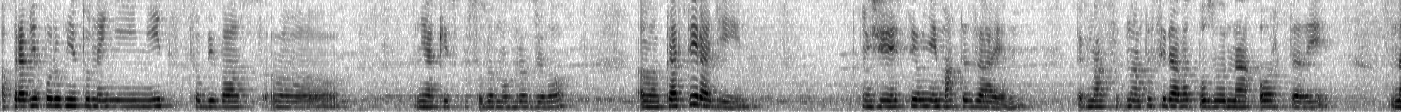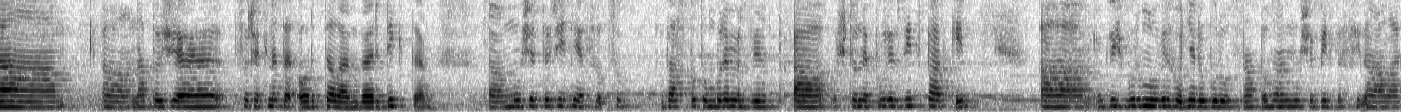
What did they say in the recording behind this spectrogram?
A pravděpodobně to není nic, co by vás uh, nějakým způsobem ohrozilo. Uh, karty radí, že jestli o něj máte zájem, tak má, máte si dávat pozor na ortely, na, uh, na to, že co řeknete ortelem, verdiktem. Uh, můžete říct něco, co vás potom bude mrzit a už to nepůjde vzít zpátky. A když budu mluvit hodně do budoucna, tohle může být ve finále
